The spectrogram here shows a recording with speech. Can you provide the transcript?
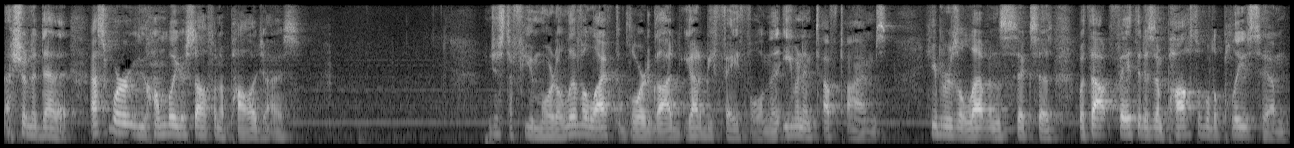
I shouldn't have done it. That's where you humble yourself and apologize just a few more. To live a life to glory to God, you got to be faithful, and even in tough times. Hebrews 11, 6 says, Without faith it is impossible to please him.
